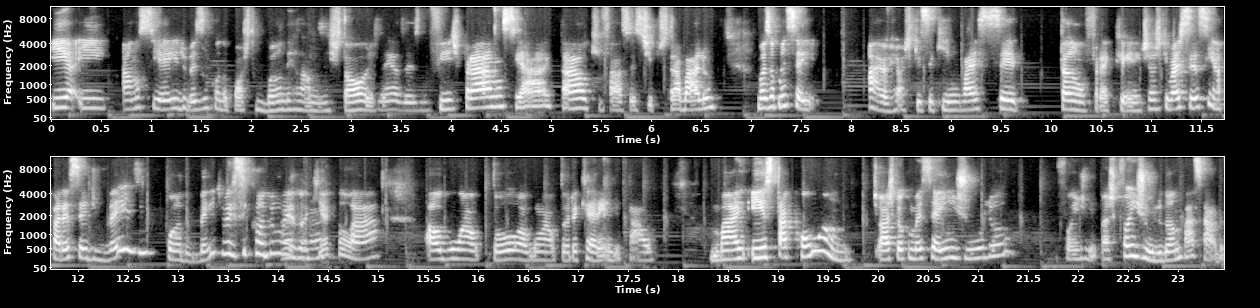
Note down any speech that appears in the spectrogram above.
E, e anunciei, de vez em quando eu posto um banner lá nos stories, né, às vezes no feed, para anunciar e tal, que faço esse tipo de trabalho. Mas eu pensei, ah, eu acho que isso aqui não vai ser tão frequente. Acho que vai ser assim, aparecer de vez em quando, bem de vez em quando mesmo, uhum. aqui e lá, algum autor, alguma autora querendo e tal. Mas e isso está com um ano. Eu acho que eu comecei em julho, foi em, acho que foi em julho do ano passado.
